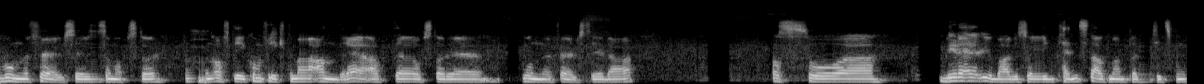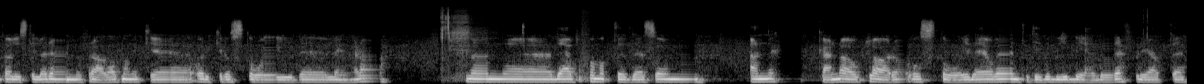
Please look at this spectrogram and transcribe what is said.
vonde følelser som oppstår. Men ofte i konflikter med andre at det oppstår eh, vonde følelser da. Og så eh, blir det ubehaget så intenst at man på et tidspunkt har lyst til å rømme fra det. At man ikke orker å stå i det lenger. Da. Men uh, det er på en måte det som er nøkkelen. da, Å klare å stå i det og vente til det blir bedre. fordi at uh,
